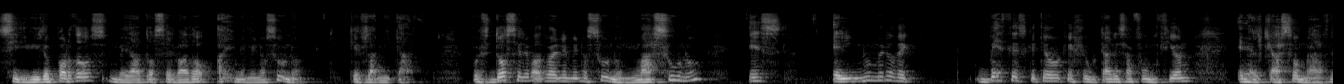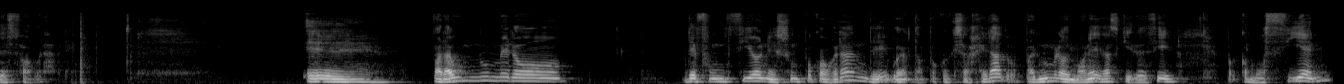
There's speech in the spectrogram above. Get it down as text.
Si divido por 2 me da 2 elevado a n menos 1, que es la mitad. Pues 2 elevado a n menos 1 más 1 es el número de veces que tengo que ejecutar esa función en el caso más desfavorable. Eh, para un número de funciones un poco grande, bueno, tampoco exagerado, para un número de monedas, quiero decir, como 100,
